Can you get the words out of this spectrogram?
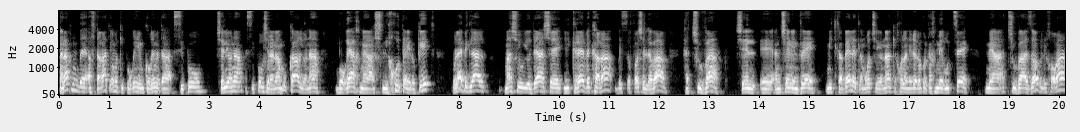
אנחנו בהפטרת יום הכיפורים קוראים את הסיפור של יונה, הסיפור של יונה מוכר, יונה בורח מהשליחות האלוקית, אולי בגלל מה שהוא יודע שיקרה וקרה בסופו של דבר, התשובה של אה, אנשי ננבה מתקבלת, למרות שיונה ככל הנראה לא כל כך מרוצה מהתשובה הזו, ולכאורה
